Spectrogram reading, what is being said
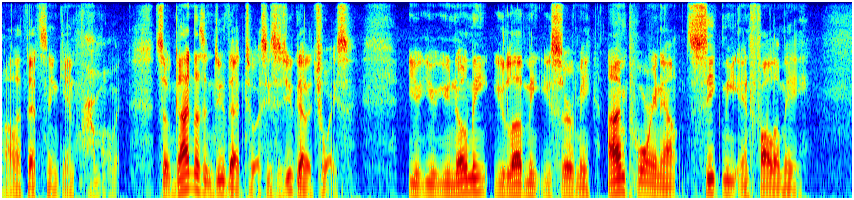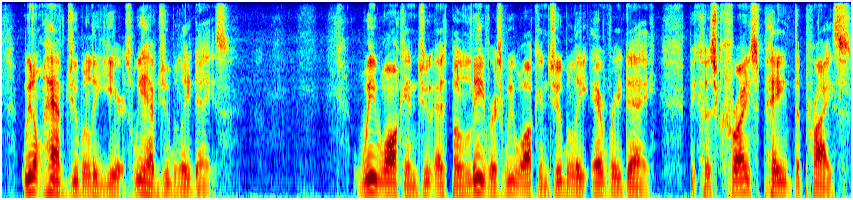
I'll let that sink in for a moment. So God doesn't do that to us. He says, You've got a choice. You, you, you know me, you love me, you serve me. I'm pouring out. Seek me and follow me. We don't have Jubilee years, we have Jubilee days. We walk in, as believers, we walk in Jubilee every day because Christ paid the price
